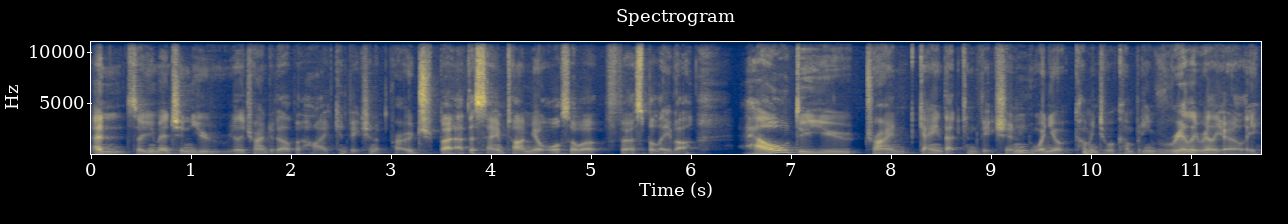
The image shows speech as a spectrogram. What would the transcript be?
And so you mentioned you really try and develop a high conviction approach, but at the same time, you're also a first believer. How do you try and gain that conviction when you're coming to a company really, really early?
